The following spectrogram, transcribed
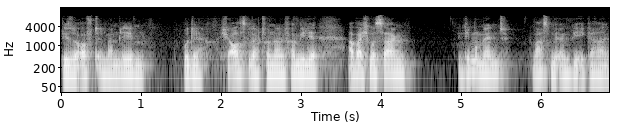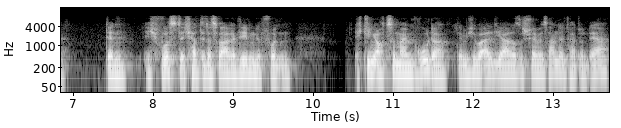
Wie so oft in meinem Leben wurde ich ausgelacht von meiner Familie. Aber ich muss sagen, in dem Moment war es mir irgendwie egal. Denn ich wusste, ich hatte das wahre Leben gefunden. Ich ging auch zu meinem Bruder, der mich über all die Jahre so schwer misshandelt hat. Und er,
